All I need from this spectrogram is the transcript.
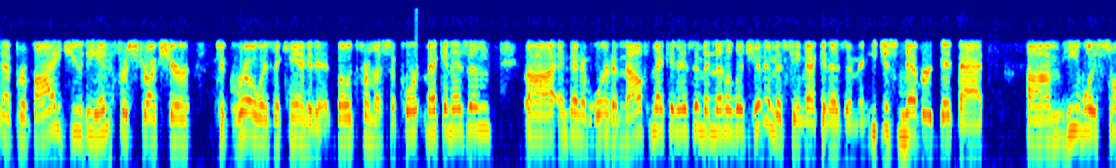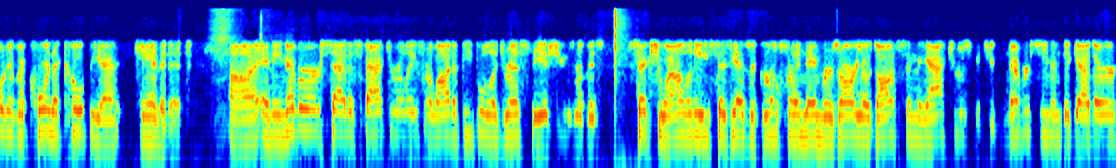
that provides you the infrastructure to grow as a candidate, both from a support mechanism uh, and then a word of mouth mechanism and then a legitimacy mechanism. And he just never did that. Um, he was sort of a cornucopia candidate, uh, and he never satisfactorily, for a lot of people, addressed the issues of his sexuality. He says he has a girlfriend named Rosario Dawson, the actress, but you've never seen them together.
